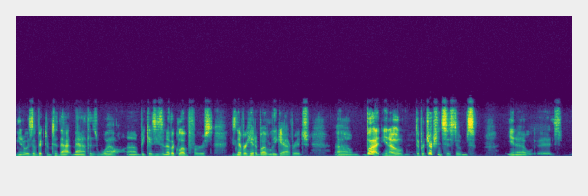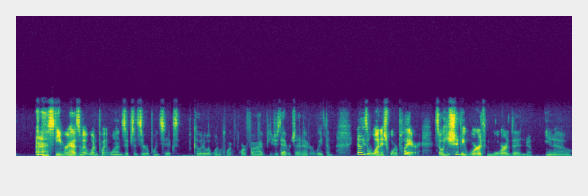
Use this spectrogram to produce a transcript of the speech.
you know is a victim to that math as well um, because he's another glove first. He's never hit above league average, um, but you know the projection systems, you know, Steamer has him at 1.1, Zips at 0.6. PECOTA at 1.45. You just average that out or weight them. You know, he's a one-ish WAR player, so he should be worth more than you know,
